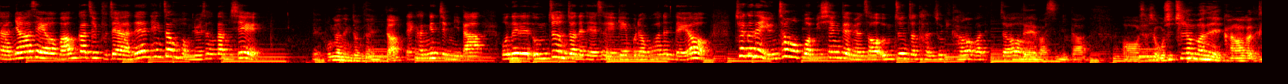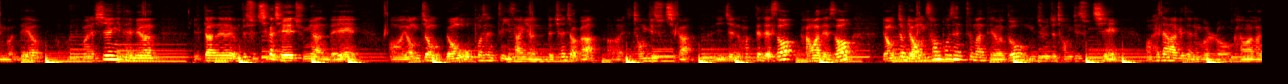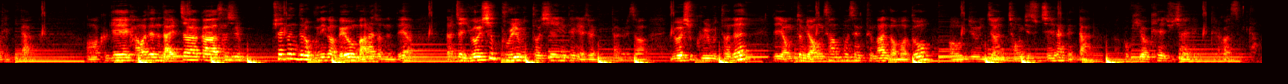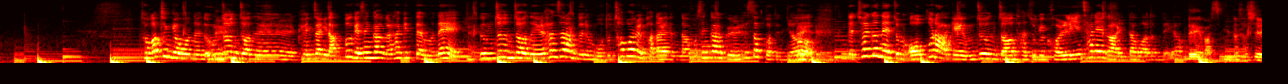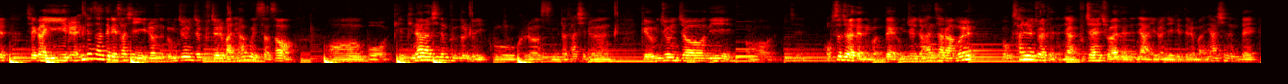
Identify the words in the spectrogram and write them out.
네, 안녕하세요. 마음까지 구제하는 행정법률 상담실 네, 홍현 행정사입니다. 네, 강윤지입니다. 오늘은 음주운전에 대해서 얘기해 보려고 하는데요. 최근에 윤창호법이 시행되면서 음주운전 단속이 강화가 됐죠. 네, 맞습니다. 어, 사실 57년 만에 강화가 된 건데요. 어, 이번에 시행이 되면 일단은 음주 수치가 제일 중요한데 어, 0.05% 이상이었는데 최저가 어, 이제 정지 수치가 이제는 확대돼서 강화돼서 0.03%만 되어도 음주운전 정지 수치에 어, 해당하게 되는 걸로 강화가 됩니다. 어, 그게 강화되는 날짜가 사실 최근 들어 문의가 매우 많아졌는데요. 날짜 6월 19일부터 시행이 될 예정입니다. 그래서 6월 19일부터는 이제 0.03%만 넘어도 어, 음주운전 정지 수치에 해당된다. 꼭 기억해 주셔야 될 것 같습니다. 저 같은 네. 경우는 음주운전을 굉장히 나쁘게 생각을 하기 때문에 네. 음주운전을 한 사람들은 모두 처벌을 받아야 된다고 생각을 했었거든요. 네, 네. 근데 최근에 좀 억울하게 음주운전 단속에 걸린 사례가 있다고 하던데요. 네, 맞습니다. 사실 제가 이 일을 행정사들이 사실 이런 음주운전 구제를 많이 하고 있어서 어, 뭐 이렇게 비난하시는 분들도 있고 그렇습니다. 사실은 이렇게 음주운전이 어, 이제 없어져야 되는 건데 음주운전 한 사람을 꼭 살려줘야 되느냐, 구제해줘야 되느냐 이런 얘기들을 많이 하시는데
